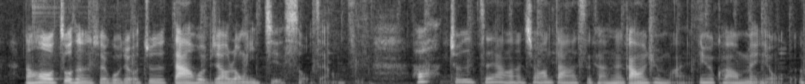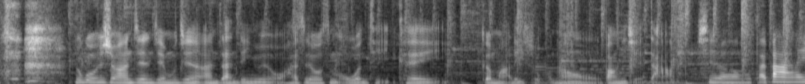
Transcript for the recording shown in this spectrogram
然后做成水果酒，就是大家会比较容易接受这样子。好，就是这样啊，希望大家试看看，赶快去买，因为快要没有了。如果你喜欢今天节目，记得按赞订阅哦。还是有什么问题可以跟玛丽说，然后帮你解答。谢喽，拜拜。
